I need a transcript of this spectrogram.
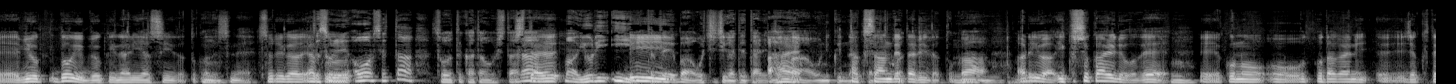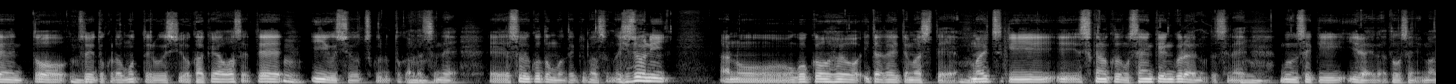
えー、病気、どういう病気になりやすいだとかですね、うん、それが約それに合わせた育て方をしたら、まあ、よりいい、例えばお乳が出たりとか、はい、お肉になったりとか。たくさん出たりだとか、うん。あるいは育種改良で、うん、えー、このおお互いに弱点と強いところを持っている牛を掛け合わせて、うん、いい牛を作るとかですね、うん、えー、そういうこともできますので、非常にあの、ご好評いただいてまして、うん、毎月少なくとも1000件ぐらいのですね、うん、分析依頼が当社に、ま、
